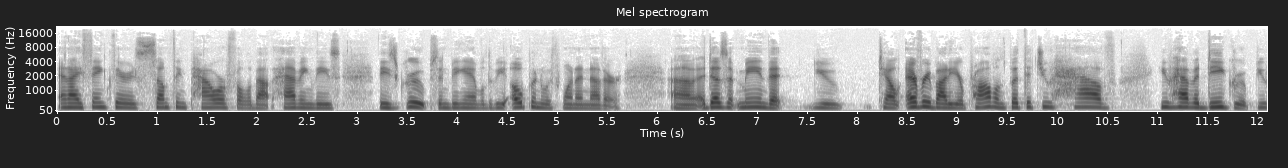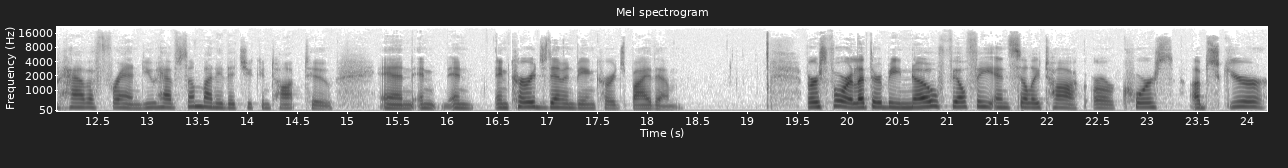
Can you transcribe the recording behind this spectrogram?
And I think there is something powerful about having these these groups and being able to be open with one another. Uh, it doesn't mean that you tell everybody your problems, but that you have you have a D group, you have a friend, you have somebody that you can talk to, and and and encourage them and be encouraged by them. Verse 4 Let there be no filthy and silly talk, or coarse, obscure,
